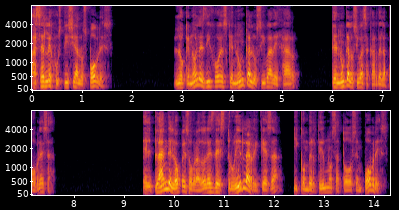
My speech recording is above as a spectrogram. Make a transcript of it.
hacerle justicia a los pobres. Lo que no les dijo es que nunca los iba a dejar, que nunca los iba a sacar de la pobreza. El plan de López Obrador es destruir la riqueza y convertirnos a todos en pobres.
